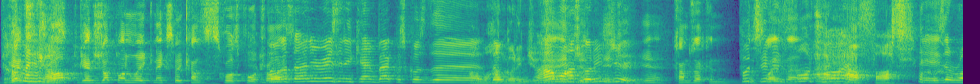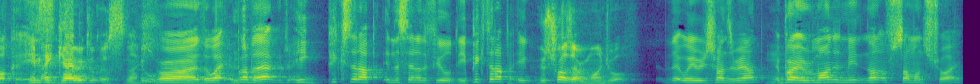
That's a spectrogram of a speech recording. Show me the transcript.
Gets dropped, gets dropped one week. Next week comes scores four tries. but the only reason he came back was because the Almohan got injured. Almohan Yeah, got injured. Yeah, comes back and Puts him in displays that. four ah, hey, how fast. Yeah, he's a rocket. He He's- made Garrick look like a snail. Bro, the way, bro, that, he picks it up in the center of the field. He picked it up he, Whose tries that remind you of? That way he just runs around. Hmm. Bro, it reminded me not of someone's try,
